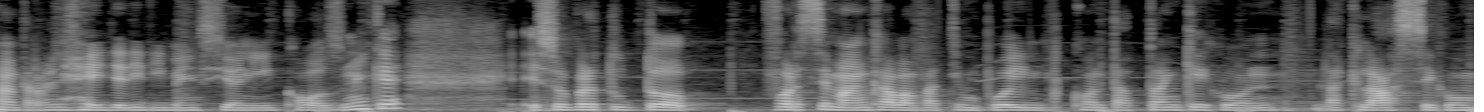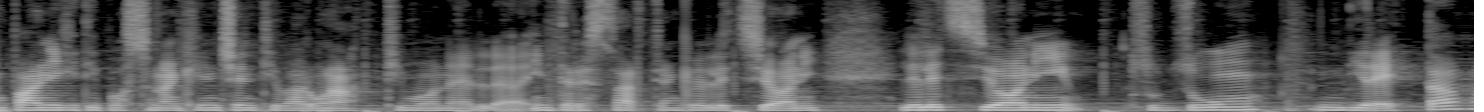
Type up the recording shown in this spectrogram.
una tragedia di dimensioni cosmiche e soprattutto Forse mancava infatti un po' il contatto anche con la classe, i compagni che ti possono anche incentivare un attimo nel interessarti anche alle lezioni. Le lezioni su Zoom in diretta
